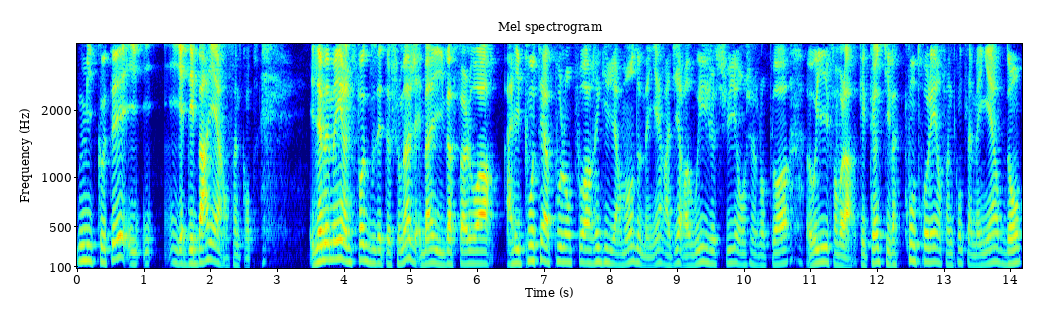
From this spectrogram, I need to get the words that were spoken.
mis de côté, il, y a des barrières en fin de compte. Et de la même manière, une fois que vous êtes au chômage, eh ben, il va falloir aller pointer à Pôle emploi régulièrement de manière à dire ah oui, je suis en recherche d'emploi. Ah oui, enfin voilà, quelqu'un qui va contrôler en fin de compte la manière dont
